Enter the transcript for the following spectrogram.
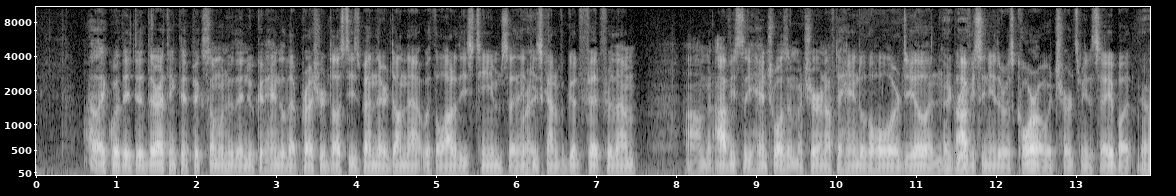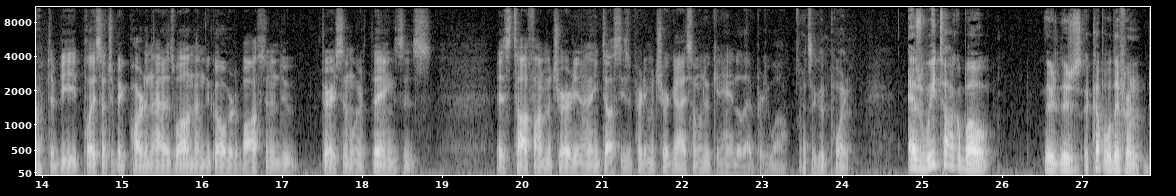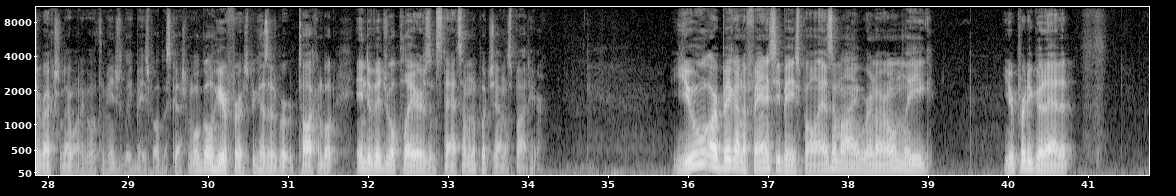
I like what they did there. I think they picked someone who they knew could handle that pressure. Dusty's been there, done that with a lot of these teams. I think Right. he's kind of a good fit for them. Um, and obviously, Hinch wasn't mature enough to handle the whole ordeal, and obviously neither was Cora, which hurts me to say. But Yeah. to be play such a big part in that as well, and then to go over to Boston and do very similar things is is tough on maturity. And I think Dusty's a pretty mature guy, someone who can handle that pretty well. That's a good point. As we talk about, there's there's a couple of different directions I want to go with the Major League Baseball discussion. We'll go here first because as we're talking about individual players and stats, I'm going to put you on the spot here. You are big on the fantasy baseball, as am I. We're in our own league. You're pretty good at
